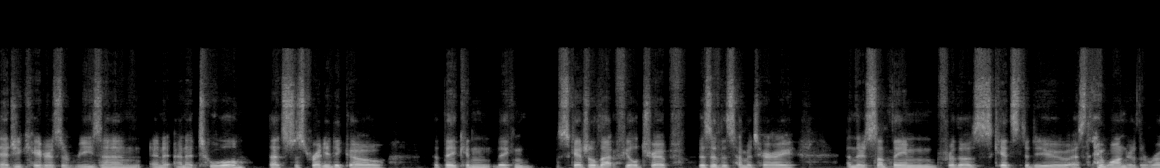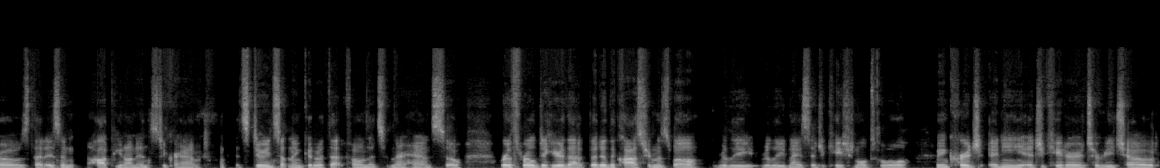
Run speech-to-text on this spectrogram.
educators a reason and, and a tool that's just ready to go that they can they can schedule that field trip, visit the cemetery, and there's something for those kids to do as they wander the rows that isn't hopping on Instagram. It's doing something good with that phone that's in their hands. So we're thrilled to hear that. But in the classroom as well, really, really nice educational tool. We encourage any educator to reach out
